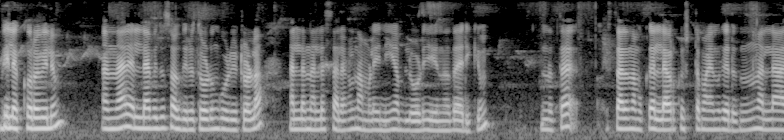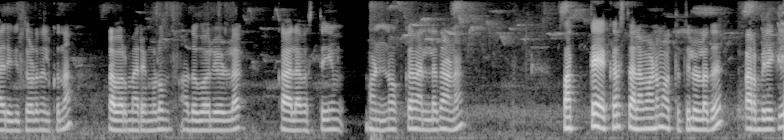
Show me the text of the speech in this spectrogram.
വിലക്കുറവിലും എന്നാൽ എല്ലാവിധ സൗകര്യത്തോടും കൂടിയിട്ടുള്ള നല്ല നല്ല സ്ഥലങ്ങൾ നമ്മൾ ഇനിയും അപ്ലോഡ് ചെയ്യുന്നതായിരിക്കും. ഇന്നത്തെ സ്ഥലം നമുക്ക് എല്ലാവർക്കും ഇഷ്ടമായെന്ന് കരുതുന്നു. നല്ല ആരോഗ്യത്തോടെ നിൽക്കുന്ന റബ്ബർ മരങ്ങളും അതുപോലെയുള്ള കാലാവസ്ഥയും മണ്ണും ഒക്കെ നല്ലതാണ്. പത്ത് ഏക്കർ സ്ഥലമാണ് മൊത്തത്തിലുള്ളത്. പറമ്പിലേക്ക്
